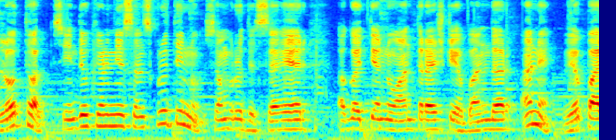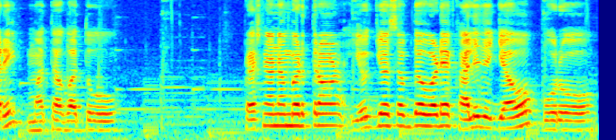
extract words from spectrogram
લોથલ સિંધુ ખીણની સંસ્કૃતિનું સમૃદ્ધ શહેર, અગત્યનું આંતરરાષ્ટ્રીય બંદર અને વેપારી મથક હતું. પ્રશ્ન નંબર ત્રણ, યોગ્ય શબ્દ વડે ખાલી જગ્યાઓ પૂરો.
